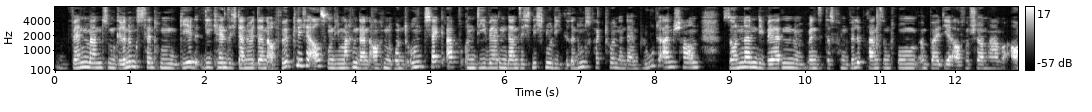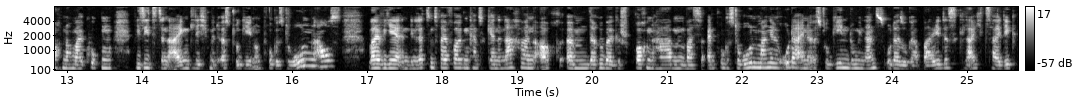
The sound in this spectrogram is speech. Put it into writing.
wenn man zum Gründungszentrum geht, die kennen sich damit dann auch wirklich aus und die machen dann auch einen Rundum-Check-up und die werden dann sich nicht nur die Gründungsfaktoren in deinem Blut anschauen, sondern die werden, wenn sie das von Willebrand-Syndrom äh, bei dir auf dem Schirm haben, auch nochmal gucken, wie sieht's denn eigentlich mit Östrogen und Progesteronen aus, weil wir in den letzten zwei Folgen, kannst du gerne nachhören, auch ähm, darüber gesprochen haben, was ein Progesteronmangel oder eine Östrogendominanz oder sogar beides gleichzeitig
